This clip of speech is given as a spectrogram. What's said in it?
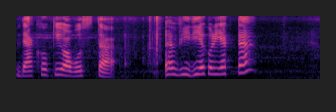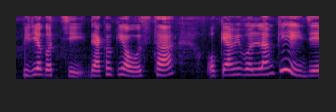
দেখো কি অবস্থা। ভিডিও করি একটা? ভিডিও করছি। দেখো কি অবস্থা। ওকে আমি বললাম কি যে,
